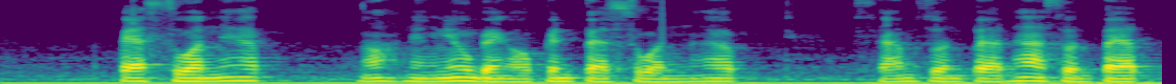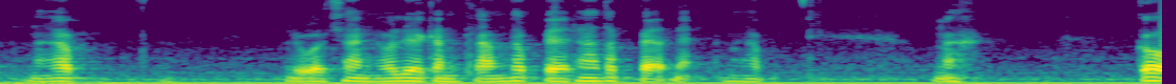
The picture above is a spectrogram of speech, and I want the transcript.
8 ส่วนนะครับเนาะหนึ่งนิ้วแบ่งออกเป็น 8 ส่วนนะครับ3ส่วน8 5ส่วน8นะครับหรือว่าช่างเขาเรียกกัน3ทับ8 5ทับ8เนี่ยนะครับนะก็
